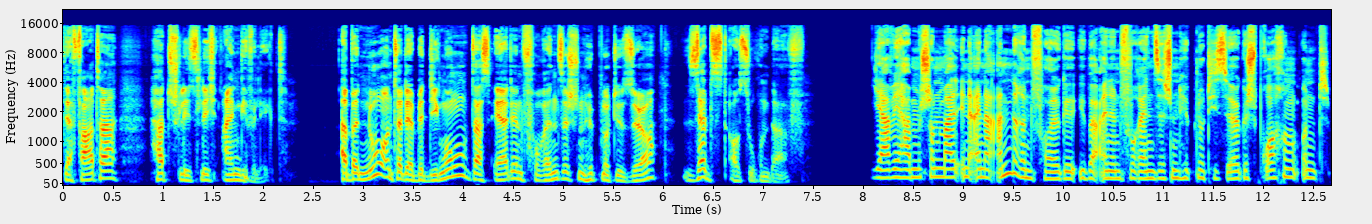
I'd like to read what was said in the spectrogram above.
Der Vater hat schließlich eingewilligt. Aber nur unter der Bedingung, dass er den forensischen Hypnotiseur selbst aussuchen darf. Ja, wir haben schon mal in einer anderen Folge über einen forensischen Hypnotiseur gesprochen und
